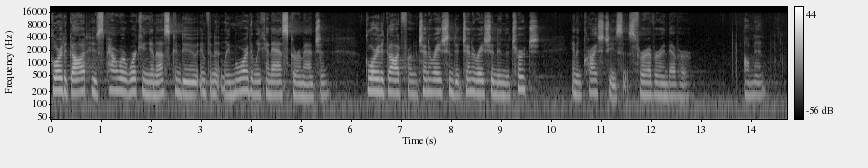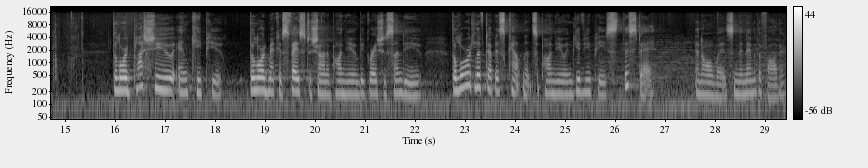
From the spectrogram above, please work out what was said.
Glory to God, whose power working in us can do infinitely more than we can ask or imagine. Glory to God from generation to generation in the church and in Christ Jesus forever and ever. Amen. The Lord bless you and keep you. The Lord make his face to shine upon you and be gracious unto you. The Lord lift up his countenance upon you and give you peace this day and always. In the name of the Father,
